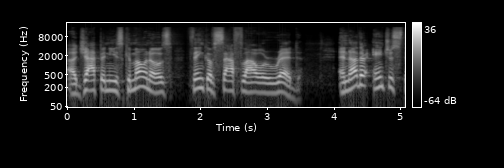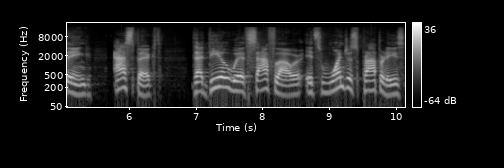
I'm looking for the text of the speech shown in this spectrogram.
uh, Japanese kimonos, think of safflower red. Another interesting aspect that deal with safflower, its wondrous properties,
